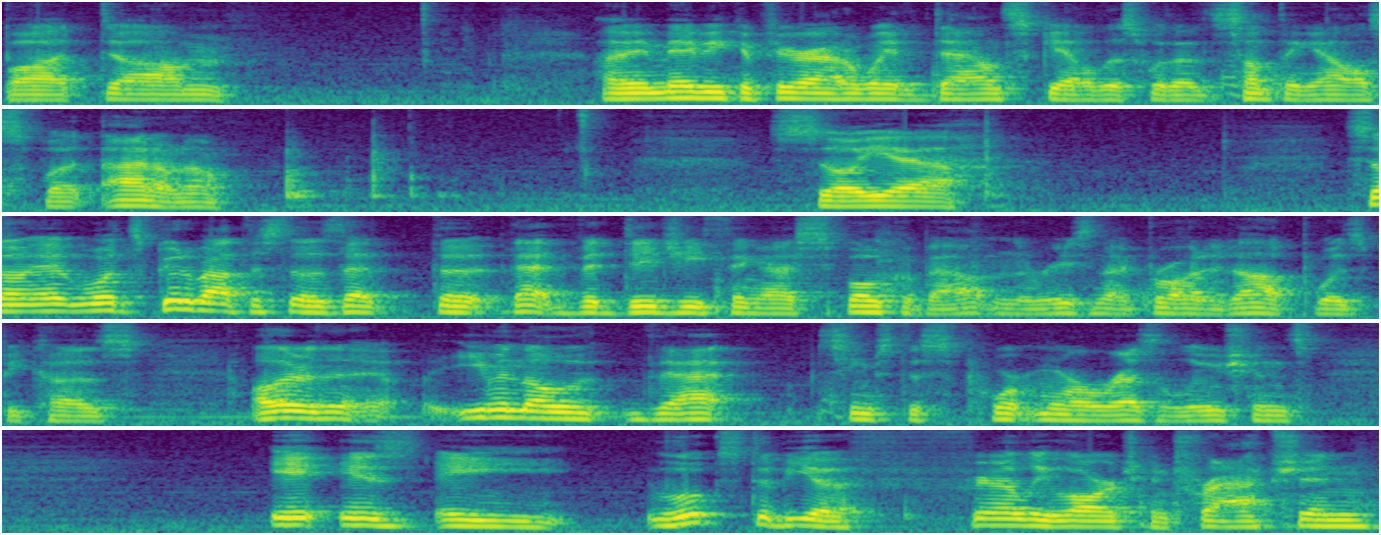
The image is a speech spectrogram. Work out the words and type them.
But um, I mean, maybe you could figure out a way to downscale this with something else, but I don't know. So yeah. So it, what's good about this though is that the that Vidigi thing I spoke about, and the reason I brought it up was because other than even though that seems to support more resolutions, it is a looks to be a fairly large contraption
